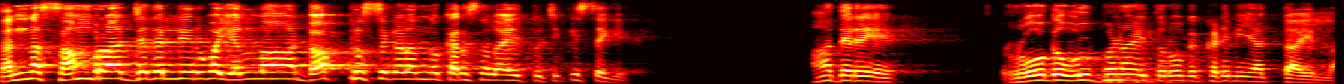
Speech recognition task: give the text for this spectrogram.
ತನ್ನ ಸಾಮ್ರಾಜ್ಯದಲ್ಲಿರುವ ಎಲ್ಲಾ ಡಾಕ್ಟರ್ಸ್ಗಳನ್ನು ಕರೆಸಲಾಯಿತು ಚಿಕಿತ್ಸೆಗೆ. ಆದರೆ ರೋಗ ಉಲ್ಬಣ ಆಯಿತು, ರೋಗ ಕಡಿಮೆಯಾಗ್ತಾ ಇಲ್ಲ.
